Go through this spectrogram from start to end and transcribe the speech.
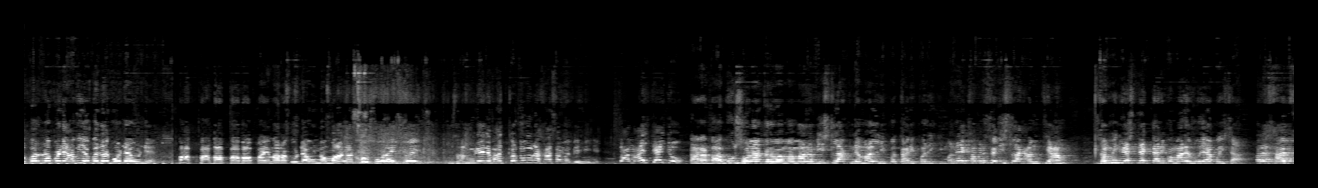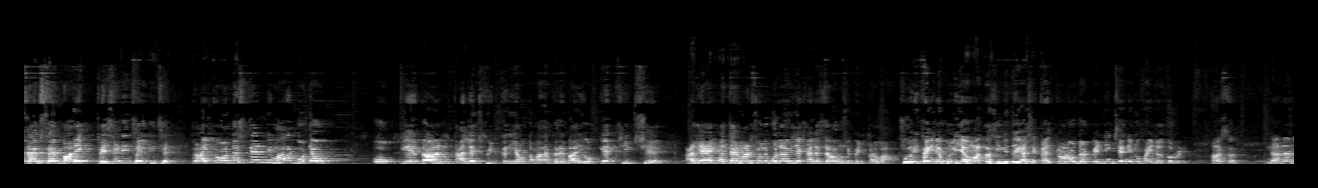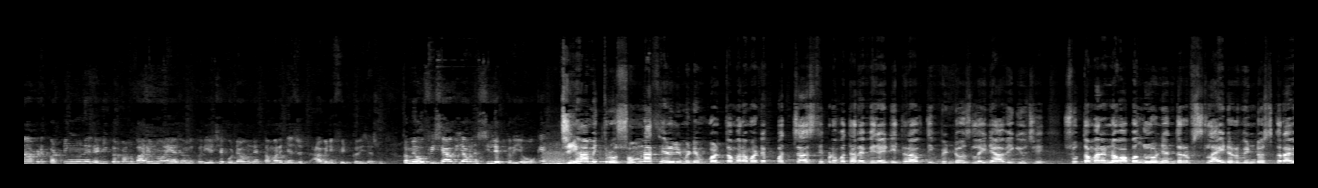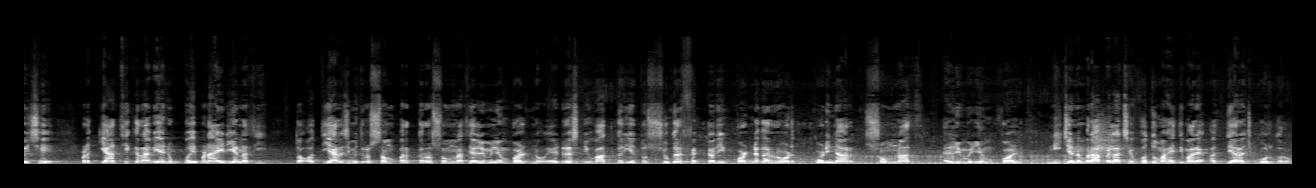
ખબર ન પડે, આવી બધા ગોડાઉન ને બાપા બાપા બાપા એ મારા ગોડાઉન નો માલ આખો ચોરાઈ જોઈ તું સાનુડિયાને વાત કરતો હતો ને ખાસામાં બેહીને. તો આ માલ ક્યાં જો તારા બાબુ સોના કરવામાં મારા વીસ લાખ ને માલની પથારી ફરી ગઈ. મને ખબર છે વીસ લાખ આમથી આમ. જમીન વેચને તારીખ મારે જોયા પૈસા. અરે સાહેબ સાહેબ સાહેબ, મારે એક ટ્રેજેડી થઈ ગઈ છે. ટ્રાય ટુ અન્ડરસ્ટેન્ડ મી મારા ગોડાઉન. Okay done. કાલે જ ફિટ કરી આવું તમારા ઘરે બારી. ઓકે ઠીક છે. હાલે બધા માણસોને બોલાવી લે કાલે જવાનું છે ફિટ કરવા. ચોરી થઈને ભૂલી જાવ માતાજીની દયા છે. કાલે ત્રણ ઓર્ડર પેન્ડિંગ છે ને એનું ફાઇનલ કરો. હા સર ના ના ના આપણે કટિંગનું ને રેડી કરવાનું બારીનું અહીંયા જ અમે કરીએ છીએ ગોડાઉન ને તમારે ત્યાં આવીને ફિટ કરી જશું. તમે ઓફિસે આવી જાઓ અને સિલેક્ટ કરી જાઓ ઓકે? જી હા મિત્રો. સોમનાથ એલ્યુમિનિયમ વર્લ્ડ તમારા માટે પચાસથી પણ વધારે વેરાયટી ધરાવતી વિન્ડોઝ લઈને આવી ગયું છે. શું તમારે નવા બંગલોની અંદર સ્લાઇડર વિન્ડોઝ કરાવી છે? પણ ક્યાંથી કરાવી એનું કોઈ પણ આઈડિયા નથી. તો અત્યારે જ મિત્રો સંપર્ક કરો સોમનાથ એલ્યુમિનિયમ વર્લ્ડનો. એડ્રેસની વાત કરીએ તો sugar factory, Vadnagar road, Kodinar, Somnath aluminium world. નીચે નંબર આપેલા છે, વધુ માહિતી મારે અત્યારે જ કોલ કરો.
